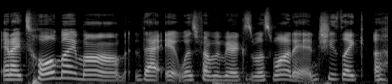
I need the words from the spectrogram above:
and I told my mom that it was from America's Most Wanted. And she's like, Ugh,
